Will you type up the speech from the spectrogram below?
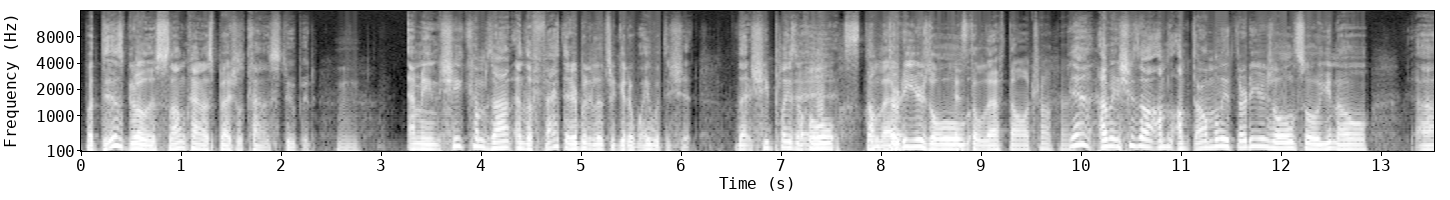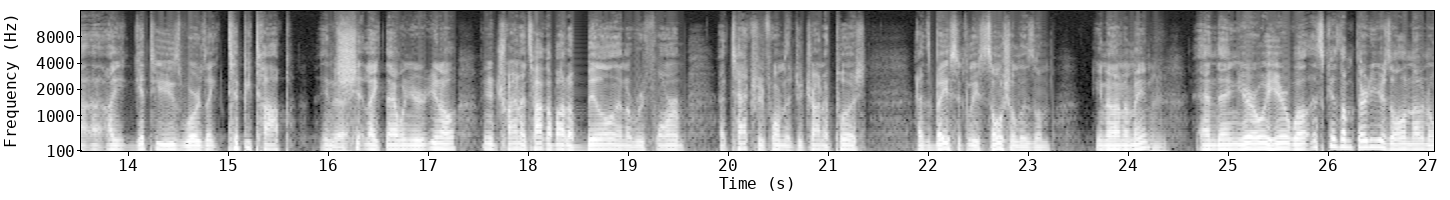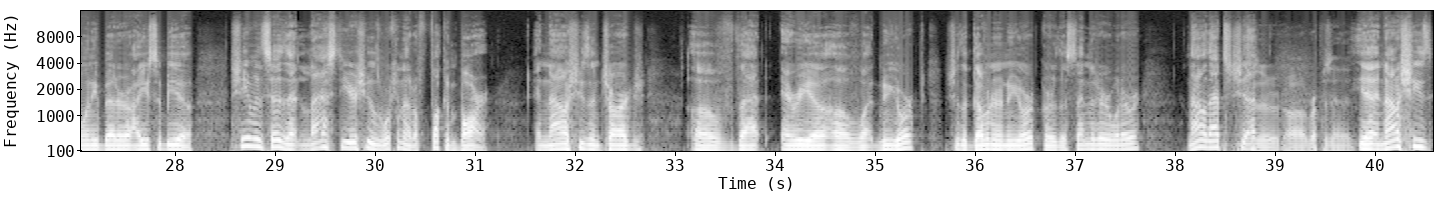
but this girl is some kind of special kind of stupid. Mhm. I mean, she comes out, and the fact that everybody lets her get away with the shit, that she plays the Eh, whole. the I'm le- 30 years old. It's the left Donald Trump. Huh? Yeah, I mean, she's. A, I'm, I'm. I'm only 30 years old, so you know, uh, I get to use words like tippy top and Yeah. shit like that when you're, you know, when you're trying to talk about a bill and a reform, a tax reform that you're trying to push. That's basically socialism. You know what I mean? Mhm. And then you're over here. Well, it's because I'm 30 years old and I don't know any better. I used to be a. She even says that last year she was working at a fucking bar, and now she's in charge of that area of what New York. She's the governor of New York or the senator or whatever. Now that's She's a uh, representative. yeah, now she's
